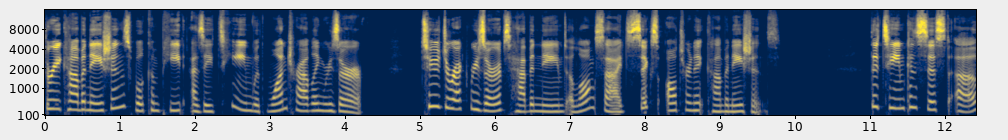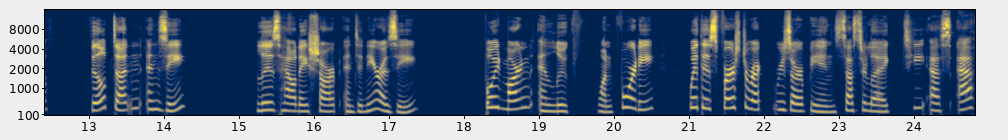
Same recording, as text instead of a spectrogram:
Three combinations will compete as a team with one traveling reserve. Two direct reserves have been named alongside six alternate combinations. The team consists of Philip Dutton and Z, Liz Halliday Sharp and Deniro Z, Boyd Martin and Luke 140, with his first direct reserve being Tsetserleg TSF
